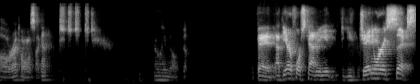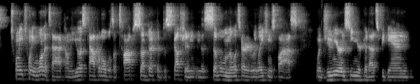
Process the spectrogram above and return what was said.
All right, hold on a second. Okay, at the Air Force Academy, the January 6th, 2021 attack on the U.S. Capitol was a top subject of discussion in the civil military relations class when junior and senior cadets began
